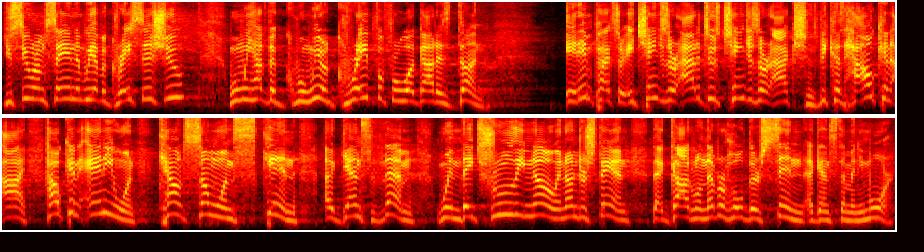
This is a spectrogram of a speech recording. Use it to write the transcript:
You see what I'm saying? That we have a grace issue when we have the when we are grateful for what God has done it impacts our, it changes our attitudes, changes our actions. Because how can I, how can anyone count someone's skin against them when they truly know and understand that God will never hold their sin against them anymore?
